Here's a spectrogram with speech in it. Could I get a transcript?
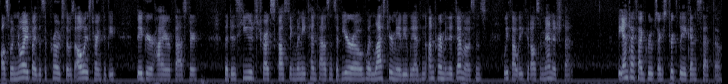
also annoyed by this approach that was always trying to be bigger, higher, faster. That is, huge trucks costing many ten thousands of euro, when last year maybe we had an unpermitted demo since we thought we could also manage that. The Antifa groups are strictly against that, though.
